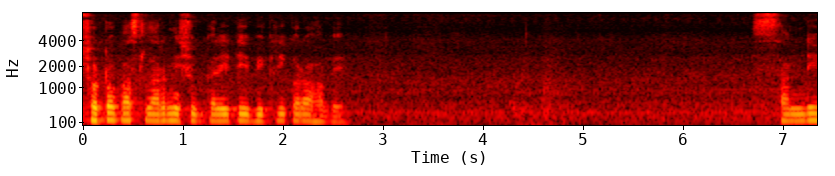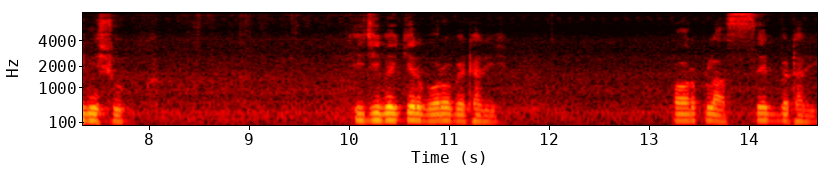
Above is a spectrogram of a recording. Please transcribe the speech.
ছোট পাসলার মিশুক গাড়িটি বিক্রি করা হবে। সান্ডি মিশুক। ইজি বাইকের বড় battery. Power plus set battery.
